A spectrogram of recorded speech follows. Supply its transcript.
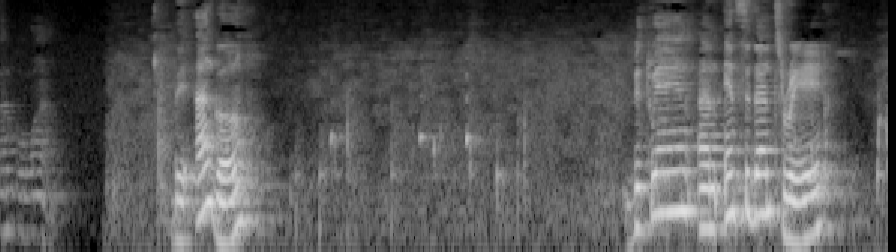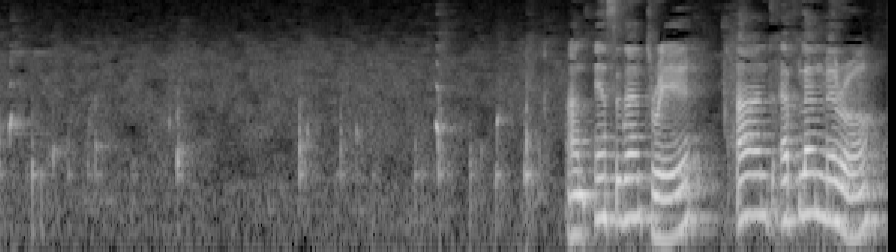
Example 1. The angle between an incident ray an incident ray and a plane mirror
